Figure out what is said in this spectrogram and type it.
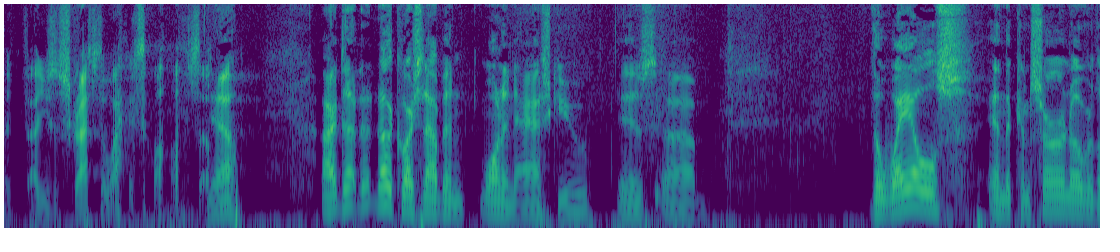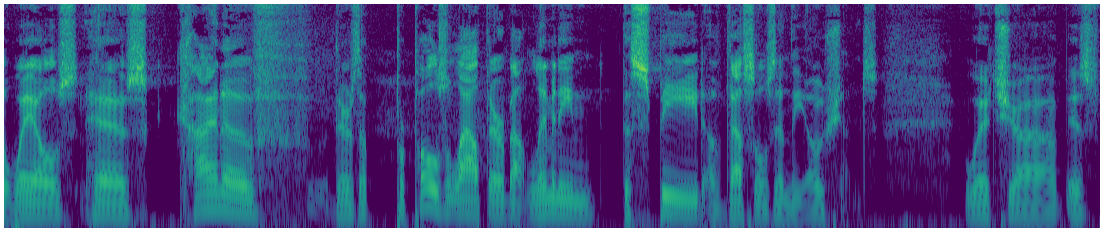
I, I used to scratch the wax off. So Yeah. All right. th- th- another question I've been wanting to ask you is uh, the whales and the concern over the whales has kind of there's a proposal out there about limiting the speed of vessels in the oceans, which uh, is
